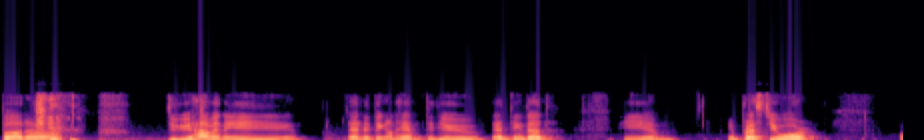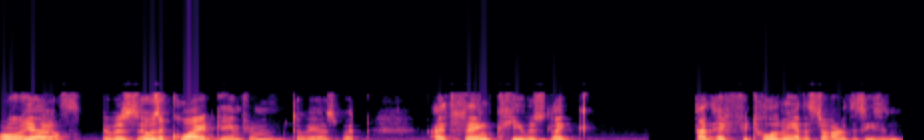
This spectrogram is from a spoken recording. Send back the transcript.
But uh, do you have any anything on him? Did you anything that he um, impressed you or or Yeah. anything else? It was it was a quiet game from Tobias, but I think he was like, if you told me at the start of the season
